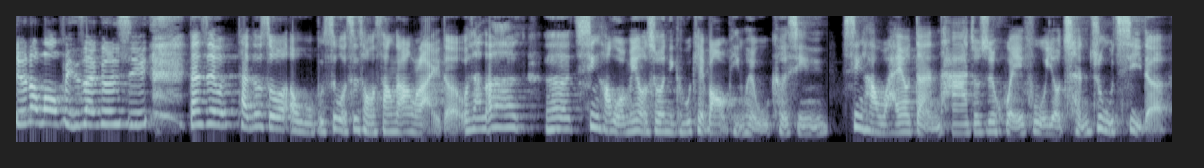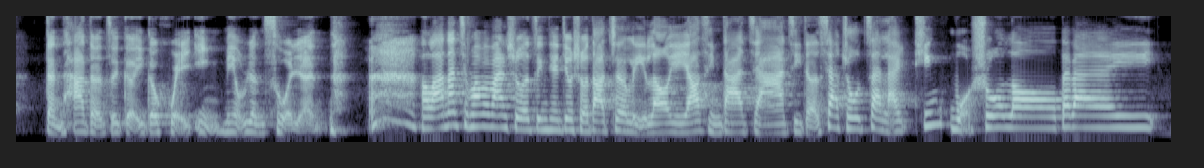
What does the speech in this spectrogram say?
因为他帮我评三颗星，但是他就说，哦，我不是，我是从 SoundOn 来的。我想说，呃呃，幸好我没有说，你可不可以帮我评回五颗星？幸好我还有等他，就是回复有沉住气的等他的这个一个回应，没有认错人。好啦，那千曼慢慢说，今天就说到这里喽，也邀请大家记得下周再来听我说喽，拜拜。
